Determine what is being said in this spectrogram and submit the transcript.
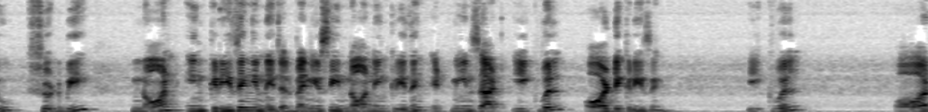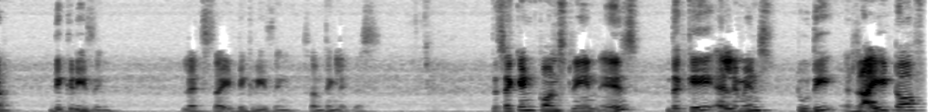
two should be non-increasing in nature when you see non-increasing it means that equal or decreasing equal or decreasing. Let's write decreasing something like this. The second constraint is the k elements to the right of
